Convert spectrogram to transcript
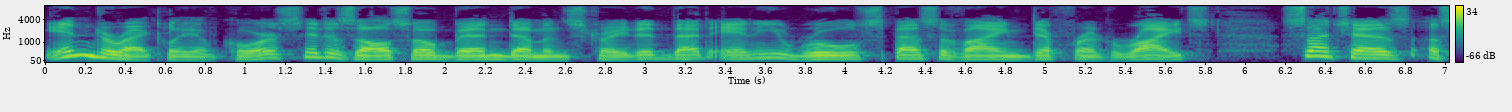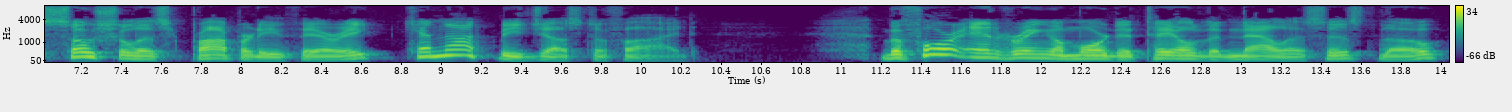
Indirectly, of course, it has also been demonstrated that any rule specifying different rights, such as a socialist property theory, cannot be justified. Before entering a more detailed analysis, though,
